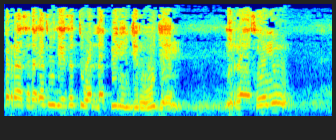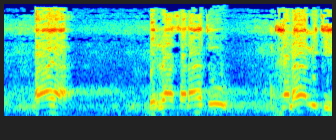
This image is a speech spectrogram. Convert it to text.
برا صدقته كيستي واللبين انجروا جين الراسوم آية irraa salaatu kanaa miti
